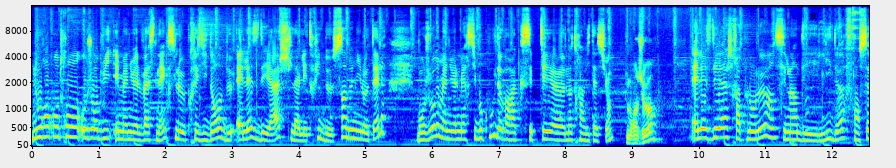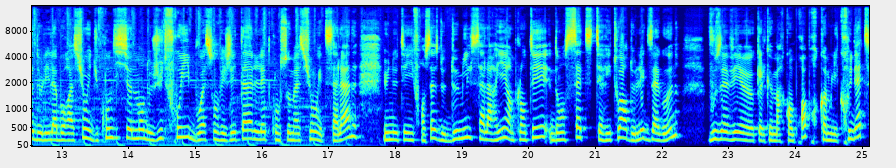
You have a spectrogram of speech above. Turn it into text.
Nous rencontrons aujourd'hui Emmanuel Vasnex, le président de LSDH, la laiterie de Saint-Denis-l'Hôtel. Bonjour Emmanuel, merci beaucoup d'avoir accepté euh, notre invitation. Bonjour. LSDH, rappelons-le, hein, c'est l'un des leaders français de l'élaboration et du conditionnement de jus de fruits, boissons végétales, lait de consommation et de salade. Une ETI française de 2000 salariés implantés dans sept territoires de l'Hexagone. Vous avez euh, quelques marques en propre, comme les crudettes,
